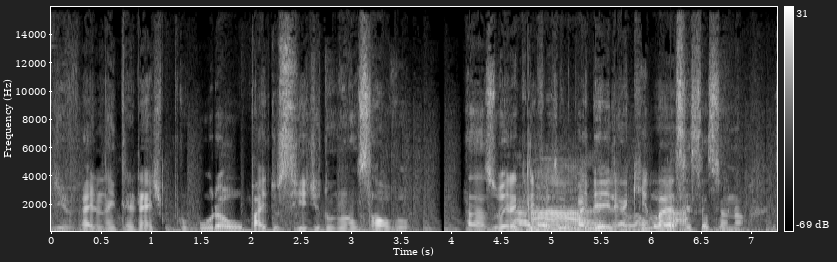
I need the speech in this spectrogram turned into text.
de velho na internet? Procura o pai do Cid do Não Salvo. A zoeira que ele Ah, fez com o pai dele. é um Aquilo lá é clássico. sensacional. Não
